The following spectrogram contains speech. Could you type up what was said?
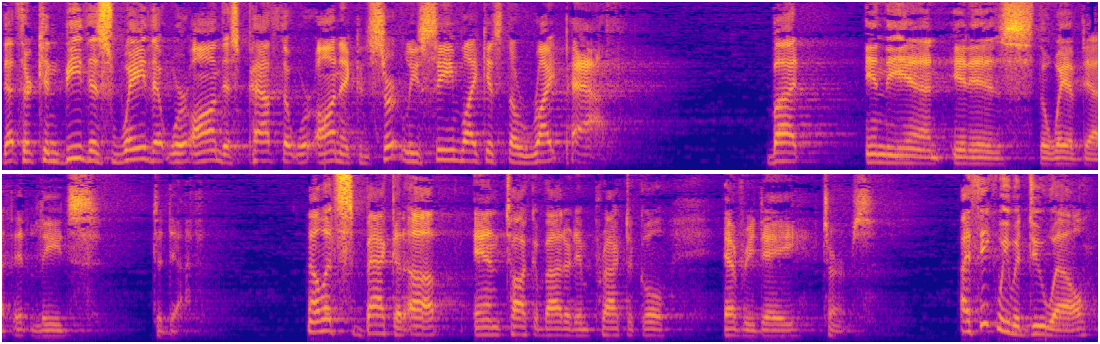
that there can be this way that we're on, this path that we're on. It can certainly seem like it's the right path. But in the end, it is the way of death. It leads to death. Now let's back it up and talk about it in practical, everyday terms. I think we would do well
